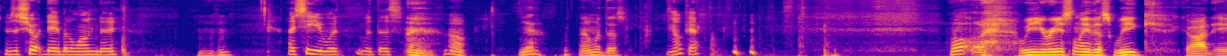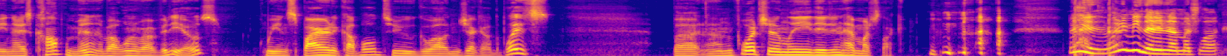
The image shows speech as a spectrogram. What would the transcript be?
It was a short day, but a long day. Mm-hmm. I see you with with this. oh, yeah. I'm with this. Okay. Well, we recently this week got a nice compliment about one of our videos. We inspired a couple to go out and check out the place, but unfortunately, they didn't have much luck. What do you mean? What do you mean they didn't have much luck?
